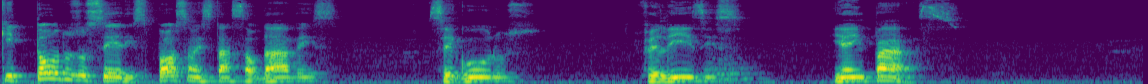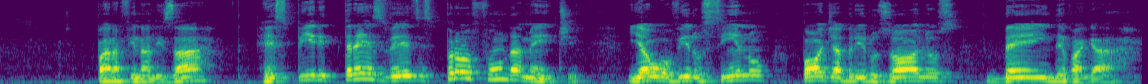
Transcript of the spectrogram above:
Que todos os seres possam estar saudáveis, seguros, felizes e em paz. Para finalizar, respire três vezes profundamente e, ao ouvir o sino, pode abrir os olhos bem devagar.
